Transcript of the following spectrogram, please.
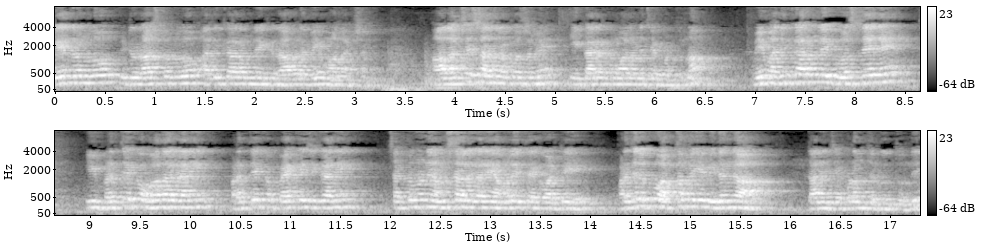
కేంద్రంలో ఇటు రాష్ట్రంలో అధికారంలోకి రావడమే మా లక్ష్యం. ఆ లక్ష్య సాధన కోసమే ఈ కార్యక్రమాలను చేపడుతున్నాం. మేము అధికారంలోకి వస్తేనే ఈ ప్రత్యేక హోదా కానీ ప్రత్యేక ప్యాకేజీ కానీ చట్టంలోని అంశాలు కానీ అమలవుతాయి కాబట్టి ప్రజలకు అర్థమయ్యే విధంగా దాన్ని చెప్పడం జరుగుతుంది.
